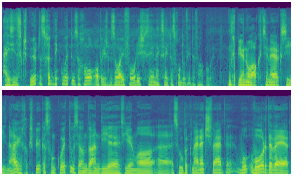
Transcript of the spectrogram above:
haben Sie das gespürt, das könnte nicht gut rauskommen? Oder ist man so euphorisch gesehen und gesagt, das kommt auf jeden Fall gut? Ich war ja nur Aktionär. Gewesen. Nein, ich habe gespürt, es kommt gut raus. Und wenn die äh, Firma äh, sauber gemanagt werden, worden wäre,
